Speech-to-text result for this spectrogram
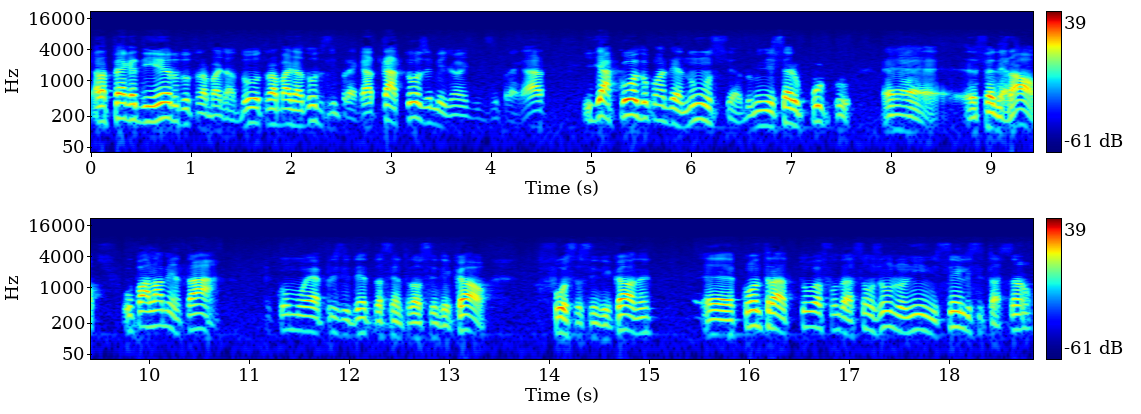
Ela pega dinheiro do trabalhador, trabalhador desempregado, 14 milhões de desempregados, e de acordo com a denúncia do Ministério Público é, Federal, o parlamentar, como é presidente da Central Sindical, Força Sindical, né, é, contratou a Fundação João Nonini sem licitação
